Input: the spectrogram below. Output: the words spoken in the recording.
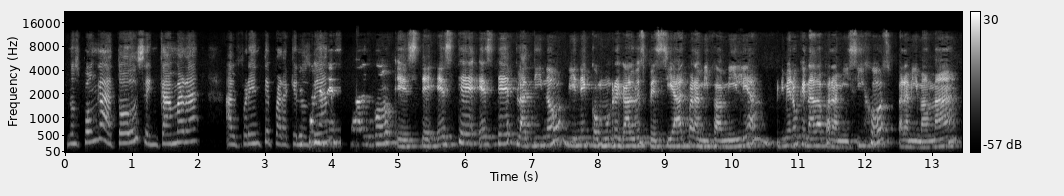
nos ponga a todos en cámara al frente para que nos vean. Algo, este, este, este platino viene como un regalo especial para mi familia, primero que nada para mis hijos, para mi mamá,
